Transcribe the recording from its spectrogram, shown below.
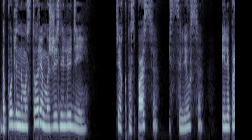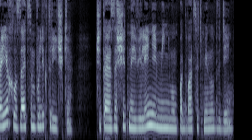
да подлинным историям из жизни людей, тех, кто спасся, исцелился или проехал зайцем в электричке, читая защитные веления минимум по 20 минут в день.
